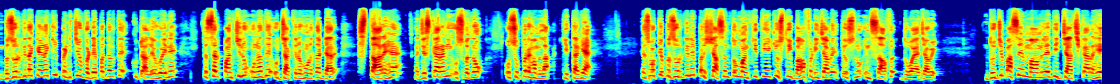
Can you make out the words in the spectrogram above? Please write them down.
ਬਜ਼ੁਰਗ ਦਾ ਕਹਿਣਾ ਕਿ ਪਿੰਡ 'ਚ ਵੱਡੇ ਪੱਧਰ ਤੇ ਘੁਟਾਲੇ ਹੋਏ ਨੇ ਤੇ ਸਰਪੰਚ ਨੂੰ ਉਹਨਾਂ ਦੇ ਉਜਾਗਰ ਹੋਣ ਦਾ ਡਰ ਸਤਾ ਰਿਹਾ ਹੈ, ਜਿਸ ਕਾਰਨ ਹੀ ਉਸ ਵੱਲੋਂ ਉਸ ਉੱਪਰ ਹਮਲਾ ਕੀਤਾ ਗਿਆ ਹੈ। ਇਸ ਮੌਕੇ ਬਜ਼ੁਰਗ ਨੇ ਪ੍ਰਸ਼ਾਸਨ ਤੋਂ ਮੰਗ ਕੀਤੀ ਹੈ ਕਿ ਉਸ ਦੀ ਬਾਹ ਫੜੀ ਜਾਵੇ ਤੇ ਉਸ ਨੂੰ ਇਨਸਾਫ ਦਿਵਾਇਆ ਜਾਵੇ। ਦੂਜੇ ਪਾਸੇ ਮਾਮਲੇ ਦੀ ਜਾਂਚ ਕਰ ਰਹੇ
